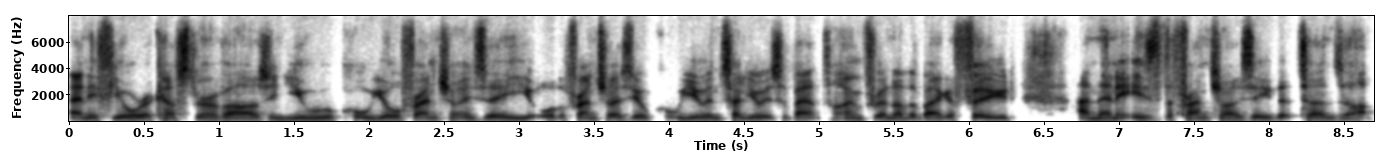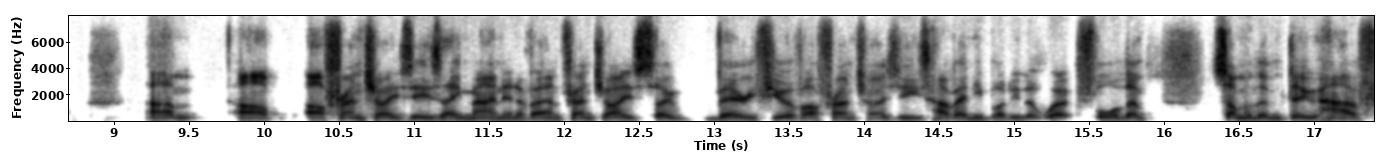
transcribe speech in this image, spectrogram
and if you're a customer of ours and you will call your franchisee or the franchisee will call you and tell you it's about time for another bag of food, and then it is the franchisee that turns up. Um, our, our franchise is a man in a van franchise, so very few of our franchisees have anybody that works for them. Some of them do have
